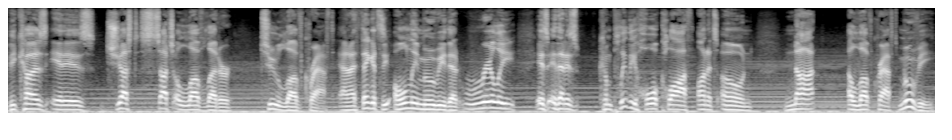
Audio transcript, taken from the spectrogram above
because it is just such a love letter to Lovecraft. And I think it's the only movie that really is that is completely whole cloth on its own, not a Lovecraft movie,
